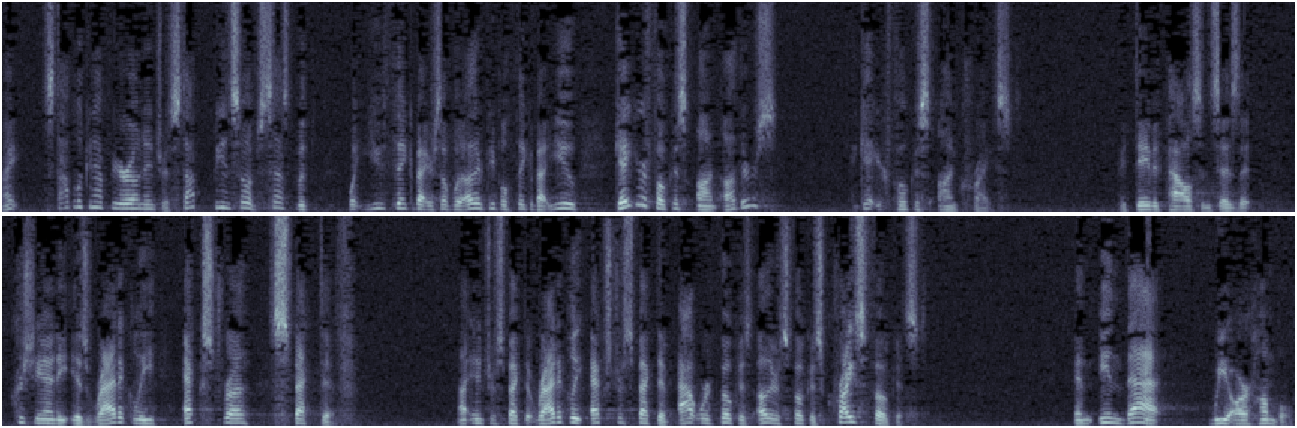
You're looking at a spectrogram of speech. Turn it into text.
Right? Stop looking out for your own interests. Stop being so obsessed with what you think about yourself, what other people think about you. Get your focus on others and get your focus on Christ. Right? David Powlison says that Christianity is radically extraspective. Not introspective, radically extrospective, outward focused, others focused, Christ focused. And in that, we are humbled.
